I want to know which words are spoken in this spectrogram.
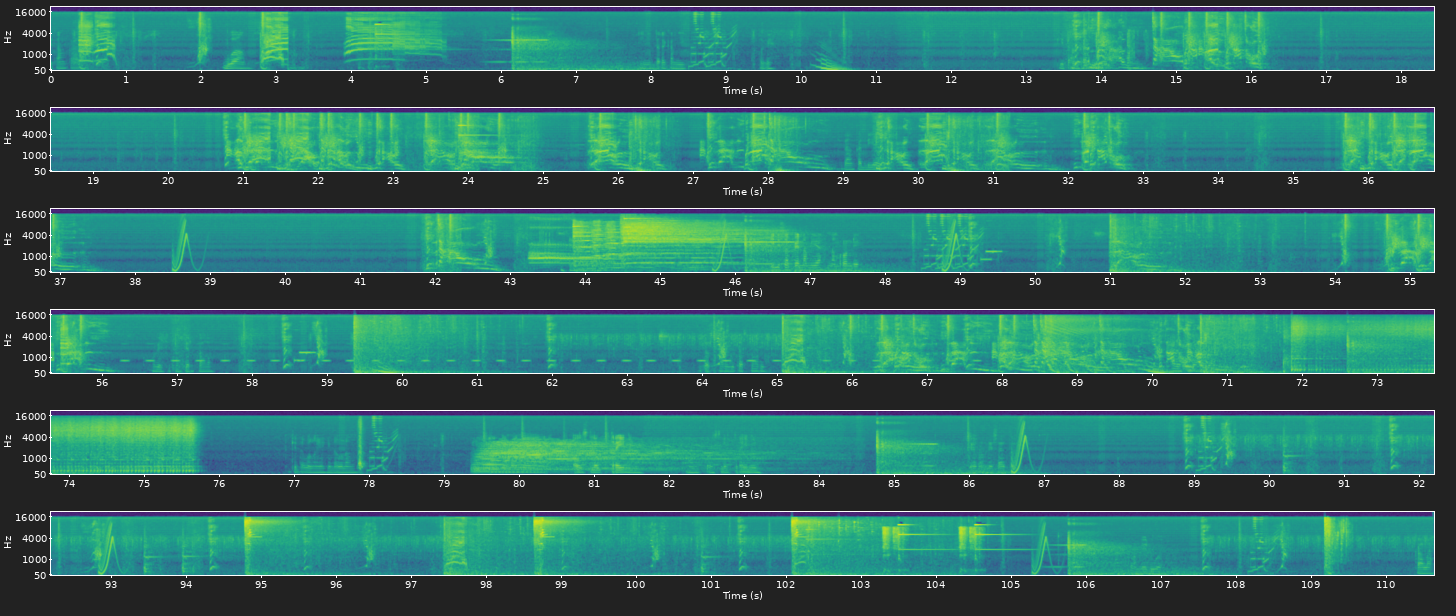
kita angkat. Buang. Ini terekam ya oke. Kita angkat kita angkat dia. Ini sampai 6 ya 6 ronde. Oke kita hampir kalah kita harus kita harus lari kita ulang ya kita ulang. Namanya Oslo training. Oslo training. Ronde satu kalah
